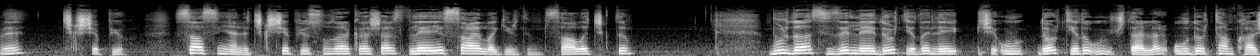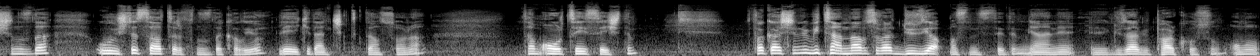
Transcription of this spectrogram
ve çıkış yapıyor. Sağ sinyalle çıkış yapıyorsunuz arkadaşlar. L'ye sağla girdim. Sağla çıktım. Burada size L4 ya da L şey U4 ya da U3 derler. U4 tam karşınızda, U3 de sağ tarafınızda kalıyor. L2'den çıktıktan sonra tam ortayı seçtim. Fakat şimdi bir tane daha bu sefer düz yapmasını istedim. Yani e, güzel bir park olsun. Onu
